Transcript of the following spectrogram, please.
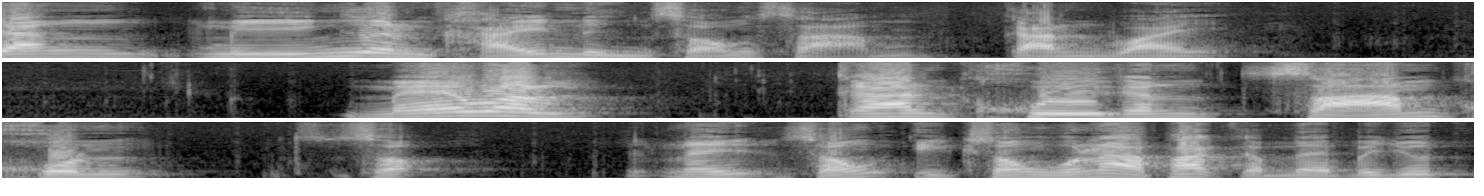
ยังมีเงื่อนไขหนึ่งสองสามกันไว้ แม้ว่าการคุยกันสามคนในสองอีกสองหัวหน้าพักกับนายประยุทธ์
